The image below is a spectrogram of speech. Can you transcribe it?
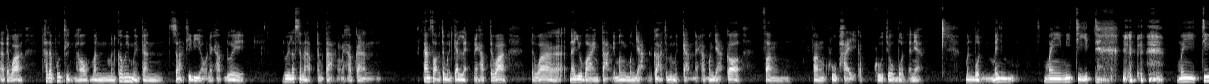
นะ แต่ว่า ถ้าจะพูดถึงแล้วมันมันก็ไม่เหมือนกันซะทีเดียวนะครับ ด้วยด้วยลักษณะต่างๆนะครับ การการสอนจะเหมือนกันแหละนะครับ แต่ว่าแต่ว่านโยบายต่างๆเนี่ยบางบางอย่างมันก็อาจจะไม่เหมือนกันนะครับ บางอย่างก็ฟังฟังครูไผ่กับครูโจบ่นแล้วเนี่ย มันบ่นไม่ไม่ไม่จี๊ดไม่จี้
